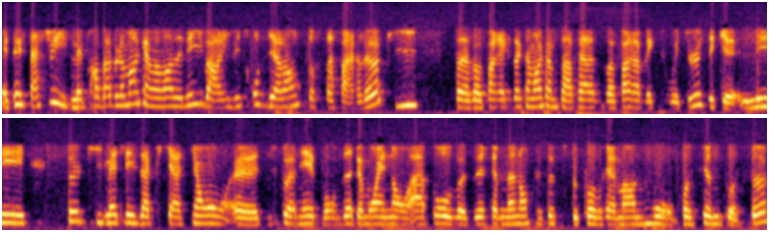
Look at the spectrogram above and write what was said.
Mais tu à suivre. Mais probablement qu'à un moment donné, il va arriver trop de violence sur cette affaire-là. Puis ça va faire exactement comme ça va faire avec Twitter. C'est que les ceux qui mettent les applications euh, disponibles vont dire que moi non. Apple va dire que non, non, c'est ça, tu peux pas vraiment, nous, on fonctionne pas ça.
